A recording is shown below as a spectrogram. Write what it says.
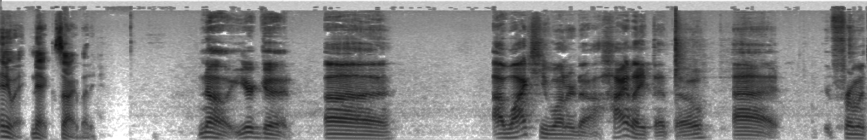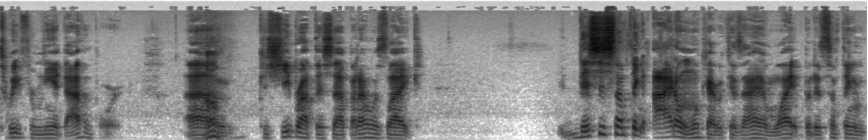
Anyway, Nick, sorry, buddy. No, you're good. Uh, I actually wanted to highlight that though, uh, from a tweet from Nia Davenport, because Oh. she brought this up, and I was like, "This is something I don't look at because I am white, but it's something I'm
